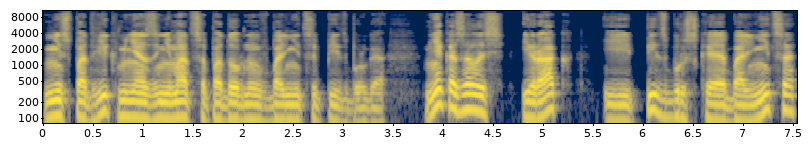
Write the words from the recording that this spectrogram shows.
не сподвиг меня заниматься подобным в больнице Питтсбурга. Мне казалось, Ирак и Питтсбургская больница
